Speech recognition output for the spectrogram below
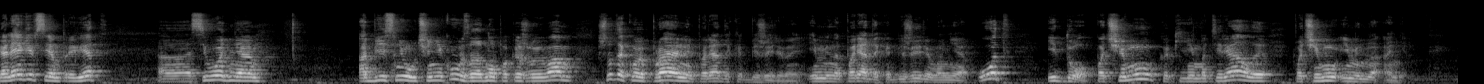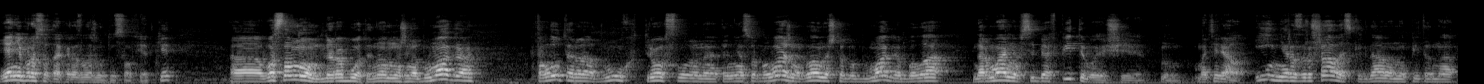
Коллеги, всем привет! А, Сегодня объясню ученику, заодно покажу и вам, что такое правильный порядок обезжиривания. Именно порядок обезжиривания от и до. Почему, какие материалы, почему именно они. Я не просто так разложил тут салфетки. А, В основном для работы нам нужна бумага, полутора, двух, трехслойная, это не особо важно. Главное, чтобы бумага была нормально в себя впитывающая ну, материал и не разрушалась, когда она напитана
